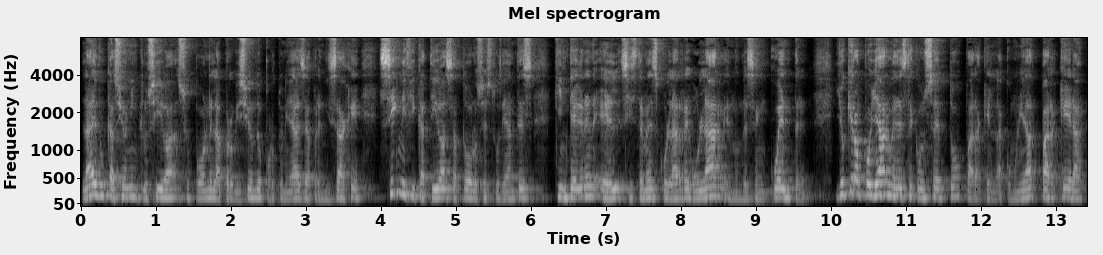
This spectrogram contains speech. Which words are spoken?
la educación inclusiva supone la provisión de oportunidades de aprendizaje significativas a todos los estudiantes que integren el sistema escolar regular en donde se encuentren. Yo quiero apoyarme de este concepto para que en la comunidad parquera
